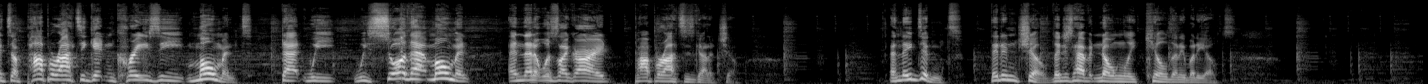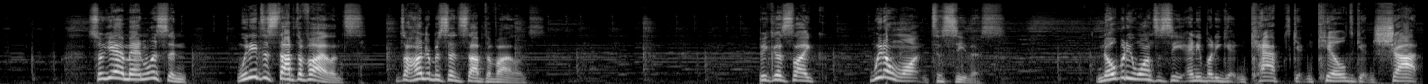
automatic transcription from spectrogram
it's a paparazzi getting crazy moment that we we saw that moment, and then it was like, all right, paparazzi's got to chill, and they didn't. They didn't chill. They just haven't knowingly killed anybody else. So yeah, man, listen, we need to stop the violence. It's 100% stop the violence. Because like we don't want to see this. Nobody wants to see anybody getting capped, getting killed, getting shot.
